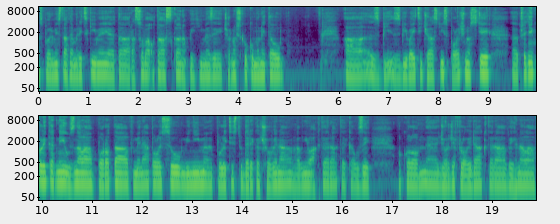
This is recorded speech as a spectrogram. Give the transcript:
Spojenými státy americkými, je ta rasová otázka napětí mezi černožskou komunitou a zbývající částí společnosti. Před několika dny uznala porota v Minneapolisu viním policistu Dereka Chauvina, hlavního aktéra té kauzy okolo eh, George Floyda, která vyhnala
